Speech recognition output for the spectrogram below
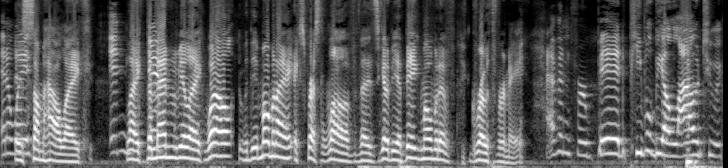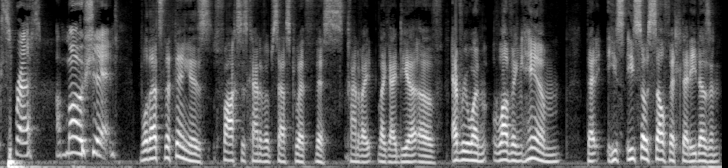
in a way. Is somehow like it- like the it- men would be like, well, the moment I express love, that it's going to be a big moment of growth for me. Heaven forbid people be allowed to express emotion. Well, that's the thing is Fox is kind of obsessed with this kind of like idea of everyone loving him that he's he's so selfish that he doesn't.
